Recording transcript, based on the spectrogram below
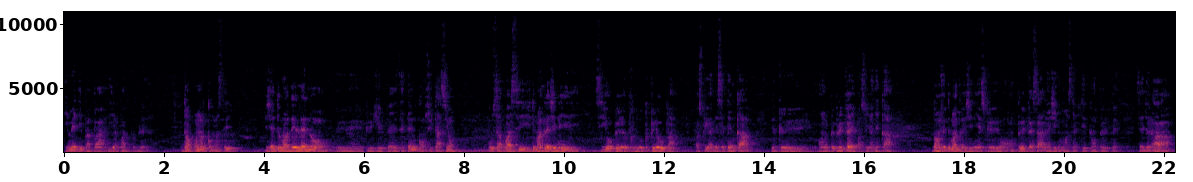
Il m'a dit, papa, il n'y a pas de problème. Donc, on a commencé. J'ai demandé les noms, euh, puis j'ai fait certaines consultations pour savoir si, je demande les génies si on peut le récupérer ou pas. Parce qu'il y a de certains cas que on ne peut plus faire, parce qu'il y a des cas. Donc, je demande les génies, est-ce qu'on peut faire ça? Les génies m'ont accepté qu'on peut le faire. C'est de là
